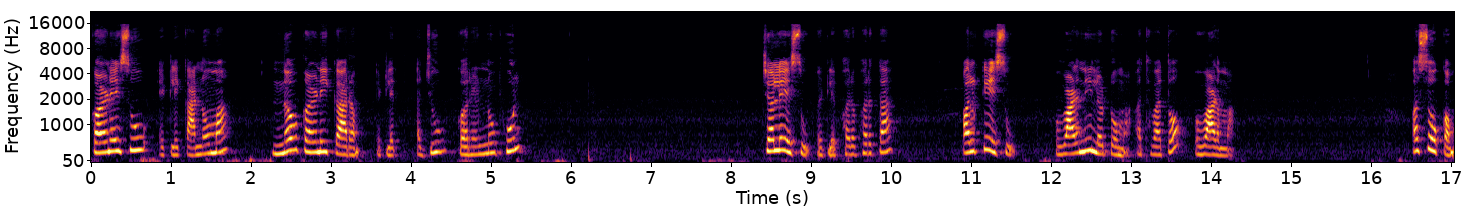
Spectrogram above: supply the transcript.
કર્ણેશુ એટલે કાનોમાં. નવકર્ણિકારમ એટલે હજુ કરણનું ફૂલ. ચલેસુ એટલે ફરફરતા, અલ્કેસુ વાળની લટોમાં અથવા તો વાળમાં. અશોકમ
